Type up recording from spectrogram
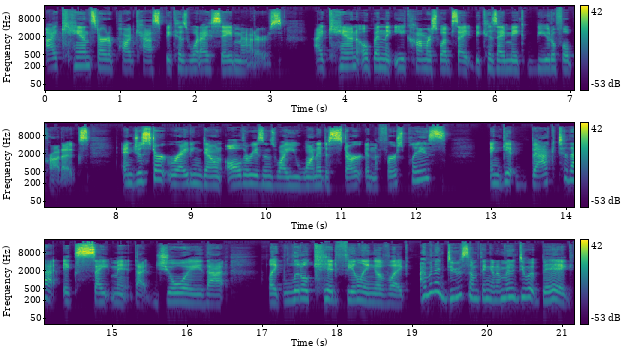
I can start a podcast because what I say matters. I can open the e commerce website because I make beautiful products. And just start writing down all the reasons why you wanted to start in the first place and get back to that excitement, that joy, that like little kid feeling of like, I'm going to do something and I'm going to do it big.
